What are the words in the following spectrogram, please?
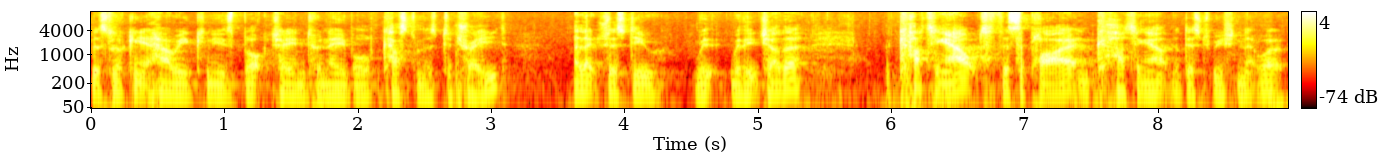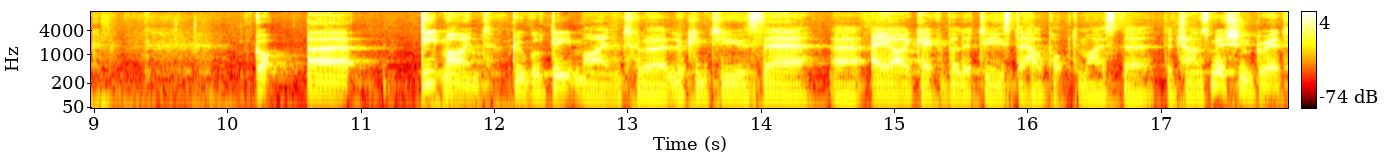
that's looking at how we can use blockchain to enable customers to trade electricity with, with each other, cutting out the supplier and cutting out the distribution network. Got uh, DeepMind, Google DeepMind, who are looking to use their uh, AI capabilities to help optimize the, the transmission grid.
